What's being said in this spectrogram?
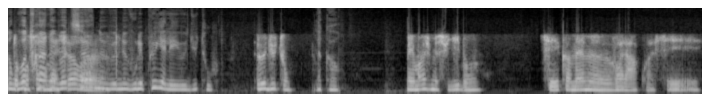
Donc, votre frère, et, votre sœur euh, ne, voulaient plus y aller du tout. Eux du tout. D'accord. Mais moi je me suis dit bon, c'est quand même euh, voilà quoi, c'est.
